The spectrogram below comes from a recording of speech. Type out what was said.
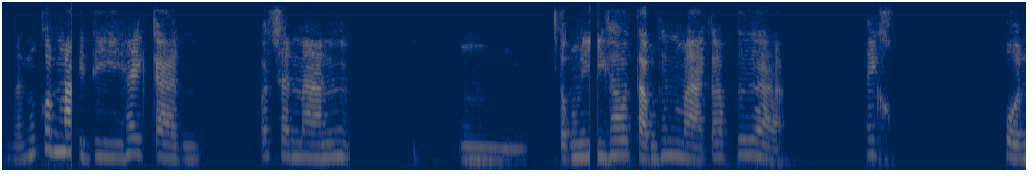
เหมือนคนมาดีให้กัน เพราะฉะนั้น อืม ตรงนี้เขาทำขึ้นมาก็เพื่อให้คน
